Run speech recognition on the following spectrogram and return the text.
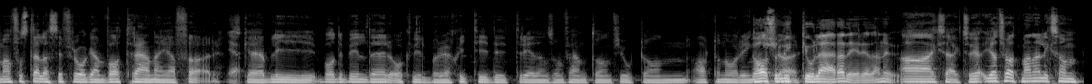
man får ställa sig frågan, vad tränar jag för? Ja. Ska jag bli bodybuilder och vill börja skittidigt redan som 15, 14, 18-åring? Du har så mycket att lära dig redan nu. Ja, exakt. Så jag, jag tror att man har liksom,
